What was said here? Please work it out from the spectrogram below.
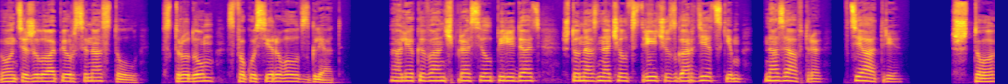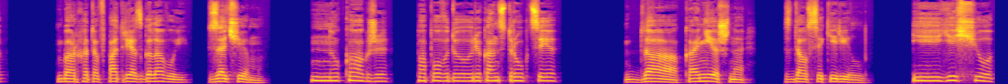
Он тяжело оперся на стол, с трудом сфокусировал взгляд. Олег Иванович просил передать, что назначил встречу с Гордецким на завтра в театре. Что? Бархатов потряс головой. Зачем? Ну как же, по поводу реконструкции. Да, конечно, сдался Кирилл. И еще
